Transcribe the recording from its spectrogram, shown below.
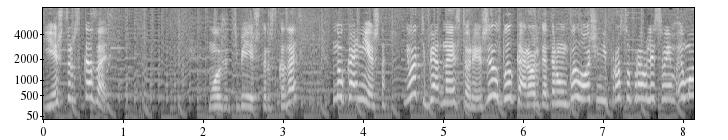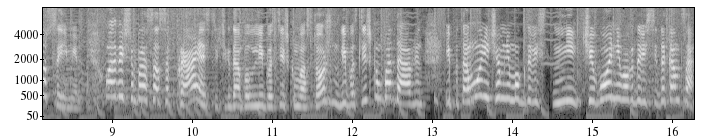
Есть что рассказать? Может, тебе есть что рассказать? Ну, конечно. И вот тебе одна история. Жил-был король, которому было очень непросто управлять своими эмоциями. Он вечно бросался в крайности, всегда был либо слишком восторжен, либо слишком подавлен, и потому ничем не мог довести, ничего не мог довести до конца.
